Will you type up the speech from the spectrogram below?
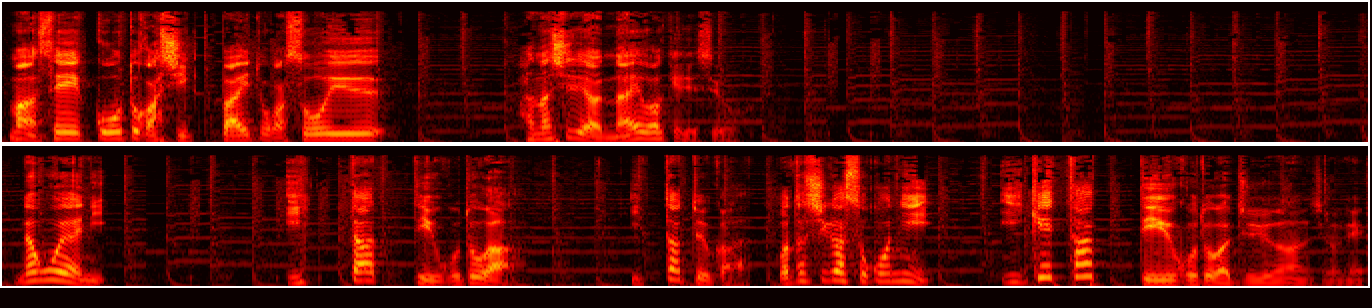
まあ成功とか失敗とかそういう話ではないわけですよ。名古屋に行ったっていうことが行ったというか私がそこに行けたっていうことが重要なんですよね。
